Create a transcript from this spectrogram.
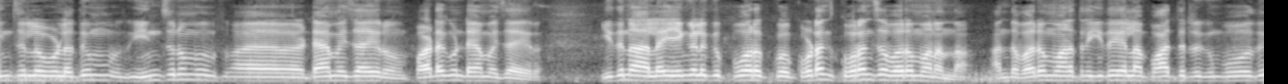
இன்ஜினில் உள்ளதும் இன்ஜினும் டேமேஜ் ஆயிரும். படகும் டேமேஜ் ஆயிரும். இதனால எங்களுக்கு போகிற குறைஞ்ச குறைஞ்ச வருமானம் தான். அந்த வருமானத்தில் இதையெல்லாம் பார்த்துட்டு இருக்கும்போது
